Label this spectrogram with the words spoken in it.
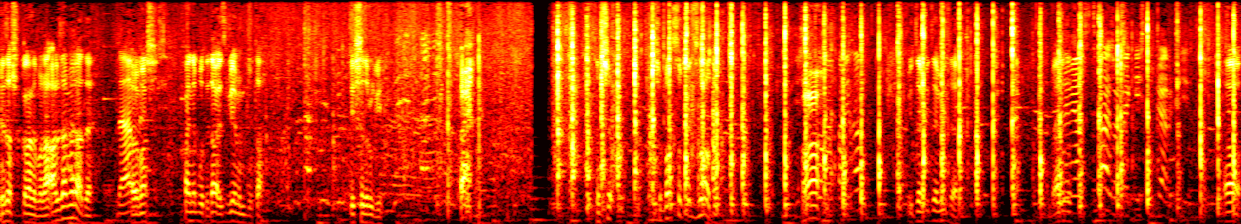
Nie zawsze kolana bolą, ale damy radę. Damy. Ale masz fajne buty, dawaj, zbijemy buta. Jeszcze drugi. Ech. To trze trzeba szukać z lodu. O, widzę, widzę, widzę. Bardzo... Będę miał z twarzą jakieś tukarki. O,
